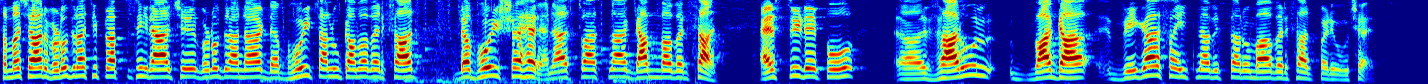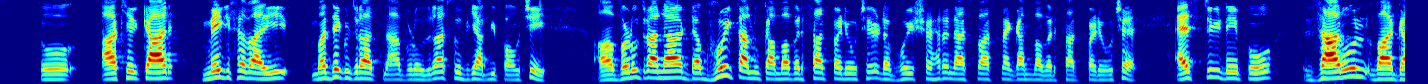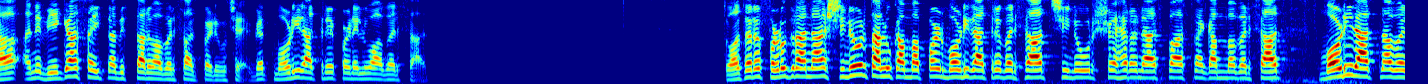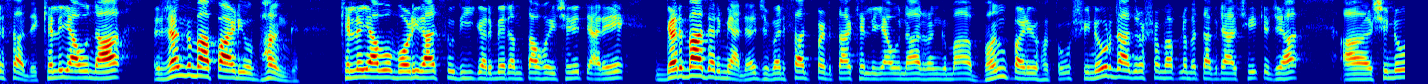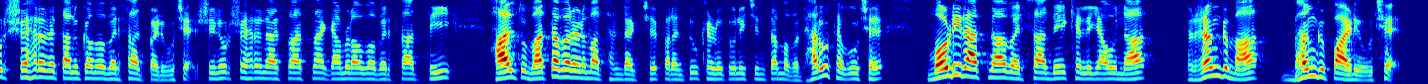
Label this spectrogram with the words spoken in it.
સમાચાર વડોદરાથી પ્રાપ્ત થઈ રહ્યા છે. વડોદરાના ડભોઈ તાલુકામાં વરસાદ, ડભોઈ શહેર અને આસપાસના ગામમાં વરસાદ. એસટી ડેપો ઝારોલ વાગા વેગા સહિતના વિસ્તારોમાં વરસાદ પડ્યો છે. તો આખિરકાર મેઘસવારી મધ્ય ગુજરાતના વડોદરા સુધી આવી પહોંચી. વડોદરાના ડભોઈ તાલુકામાં વરસાદ પડ્યો છે. ડભોઈ શહેર અને આસપાસના ગામમાં વરસાદ પડ્યો છે. એસટી ડેપો ઝારુલ, વાઘા અને વેગા સહિતના વિસ્તારમાં વરસાદ પડ્યો છે. ગત મોડી રાત્રે પડેલો આ વરસાદ. તો આ તરફ વડોદરાના શિનોર તાલુકામાં પણ મોડી રાત્રે વરસાદ, શિનોર શહેર અને આસપાસના ગામમાં વરસાદ. મોડી રાતના વરસાદે ખેલૈયાઓના રંગમાં પાડ્યો ભંગ. ખેલૈયાઓ મોડી રાત સુધી ગરબે રમતા હોય છે, ત્યારે ગરબા દરમિયાન જ વરસાદ પડતા ખેલૈયાઓના રંગમાં ભંગ પડ્યો હતો. શિનોરના દ્રશ્યોમાં આપણે બતાવી રહ્યા છીએ કે જ્યાં શિનોર શહેર અને તાલુકામાં વરસાદ પડ્યો છે. શિનોર શહેર અને આસપાસના ગામડાઓમાં વરસાદથી હાલ તો વાતાવરણમાં ઠંડક છે, પરંતુ ખેડૂતોની ચિંતામાં વધારો થયો છે. મોડી રાતના વરસાદે ખેલૈયાઓના રંગમાં ભંગ પાડ્યો છે.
